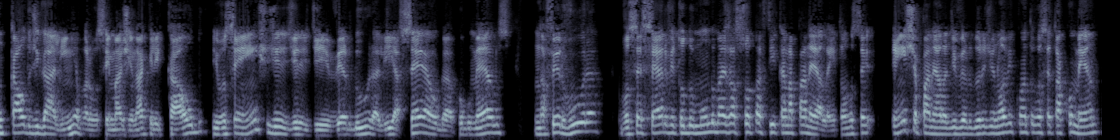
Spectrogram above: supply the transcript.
um caldo de galinha, para você imaginar aquele caldo, e você enche de, de, de verdura ali, a selga, cogumelos, na fervura, você serve todo mundo, mas a sopa fica na panela. Então você enche a panela de verdura de novo enquanto você está comendo.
